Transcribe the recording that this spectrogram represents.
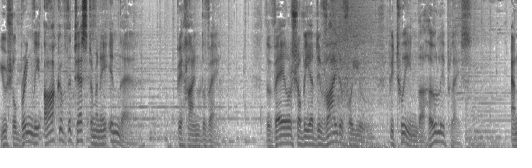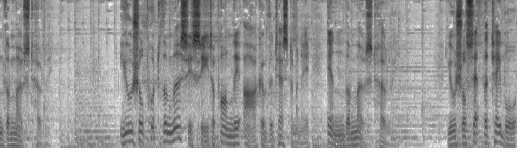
you shall bring the ark of the testimony in there, behind the veil. The veil shall be a divider for you between the holy place and the most holy. You shall put the mercy seat upon the ark of the testimony in the most holy. You shall set the table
